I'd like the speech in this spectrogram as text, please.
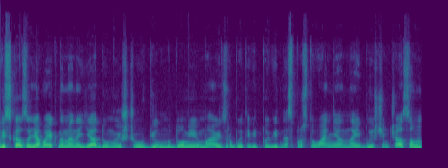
різка заява, як на мене. Я думаю, що в Білому домі мають зробити відповідне спростування найближчим часом,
